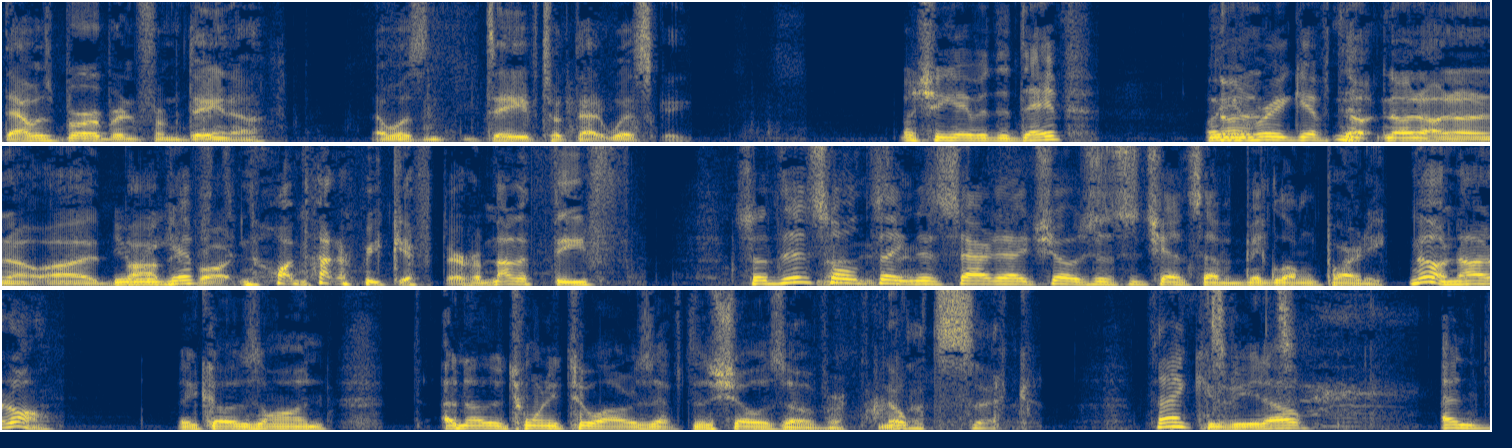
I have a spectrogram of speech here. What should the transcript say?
That was bourbon from Dana. That wasn't. Dave took that whiskey. But she gave it to Dave? Or no, you no, re-gifted? No, no, no, no, no. no. Uh, You Bobby re-gift? brought. No, I'm not a regifter. I'm not a thief. So this whole thing, this Saturday night show, is just a chance to have a big long party. No, not at all. It goes on another 22 hours after the show is over. Nope. That's sick. Thank you, Vito. and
